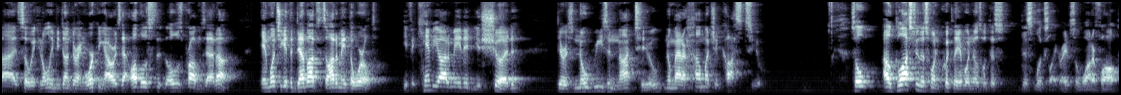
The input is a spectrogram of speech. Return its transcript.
Uh, so it can only be done during working hours. That all those all those problems add up. And once you get to DevOps, it's automate the world. If it can be automated, you should. There is no reason not to, no matter how much it costs you. So I'll gloss through this one quickly. Everyone knows what this this looks like, right? So waterfall,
